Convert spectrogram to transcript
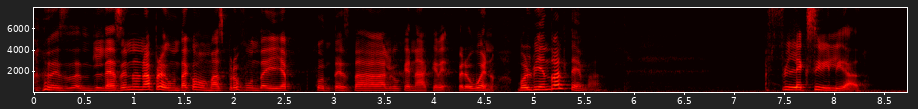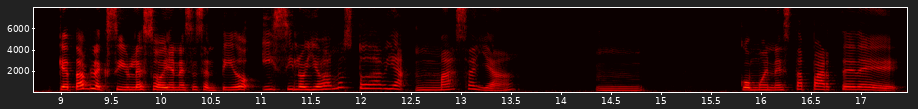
Le hacen una pregunta como más profunda y ella contesta algo que nada que ver. Pero bueno, volviendo al tema. Flexibilidad. ¿Qué tan flexible soy en ese sentido? Y si lo llevamos todavía más allá, mm, como en esta parte de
